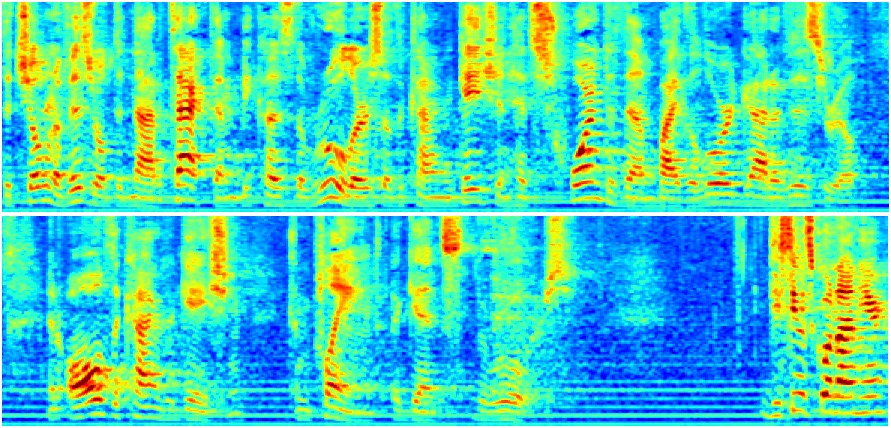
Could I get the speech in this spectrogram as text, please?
the children of Israel did not attack them because the rulers of the congregation had sworn to them by the Lord God of Israel. And all of the congregation complained against the rulers. Do you see what's going on here?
